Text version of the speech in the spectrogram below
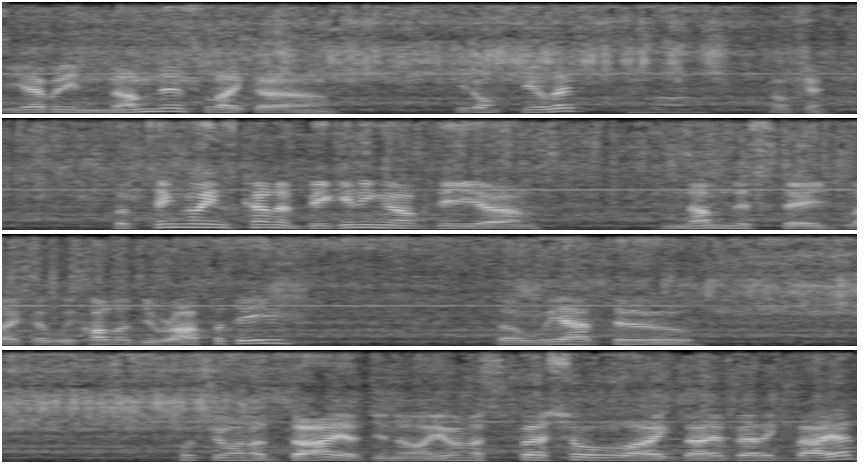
Do you have any numbness? Like uh, you don't feel it? No. Okay. So tingling is kind of beginning of the um, numbness stage, like uh, we call it neuropathy. So we have to put you on a diet. You know, are you on a special like diabetic diet?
